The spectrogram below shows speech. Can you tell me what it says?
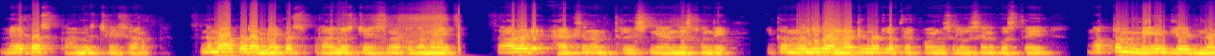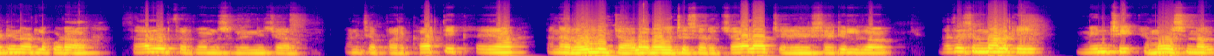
మేకర్స్ ప్రామిస్ చేశారు. సినిమా కూడా మేకర్స్ ప్రామిస్ చేసినట్టుగానే సాలిడ్ యాక్షన్ అండ్ థ్రిల్స్ని అందిస్తుంది. ఇక ముందుగా నటినట్ల పెర్ఫార్మెన్స్ల విషయానికి వస్తే మొత్తం మెయిన్ లీడ్ నటినట్లు కూడా సాలిడ్ పెర్ఫార్మెన్స్ అందించారు అని చెప్పాలి కార్తీక్ తన రోల్ని చాలా బాగా చేశాడు. చాలా షటిల్గా గత సినిమాలకి మించి ఎమోషనల్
